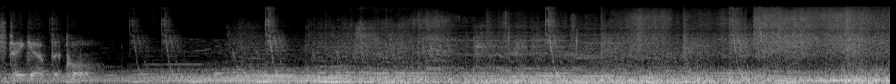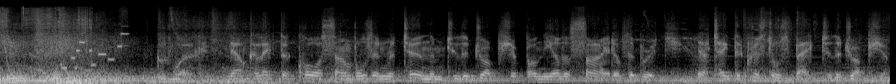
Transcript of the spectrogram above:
Let's take out the core. Good work. Now collect the core samples and return them to the dropship on the other side of the bridge. Now take the crystals back to the dropship.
